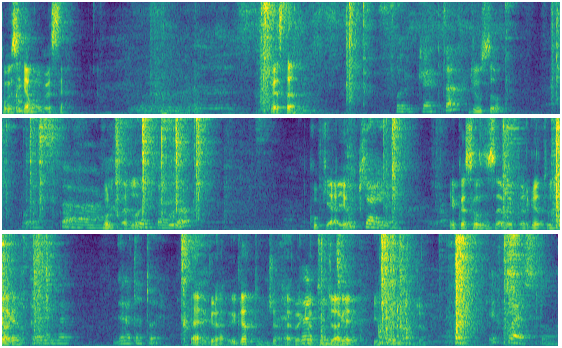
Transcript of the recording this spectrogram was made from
Come si chiamano queste? Questa? Forchetta, Giusto? questa Coltello. coltello, Cucchiaio. cucchiaio E questo cosa serve? Per grattugiare? per il grattatore. Eh, gra- grattugia, eh, per Grattugia. grattugiare il formaggio. E questo?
